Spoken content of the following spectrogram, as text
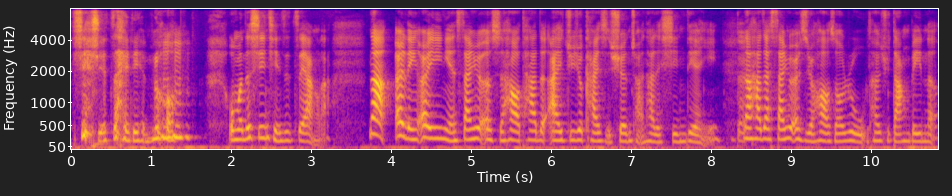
谢谢再联络，我们的心情是这样啦。那二零二一年三月二十号，他的 IG 就开始宣传他的新电影。那他在三月二十九号的时候入伍，他就去当兵了。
